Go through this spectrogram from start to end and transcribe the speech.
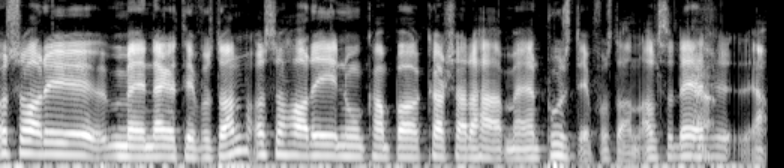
Og så har de med negativ forstand, og så har de noen kamper Hva skjedde her med en positiv forstand? Altså, det er ja.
